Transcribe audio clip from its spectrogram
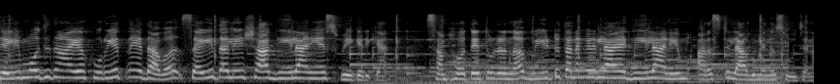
ജയിൽ മോചിതനായ ഹുറിയത്ത് നേതാവ് സയ്യിദ് അലി ഷാ ഗീലാനിയെ സ്വീകരിക്കാൻ. സംഭവത്തെ തുടർന്ന് വീട്ടുതലങ്ങളിലായ ഗീലാനിയും അറസ്റ്റിലാകുമെന്ന് സൂചന.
